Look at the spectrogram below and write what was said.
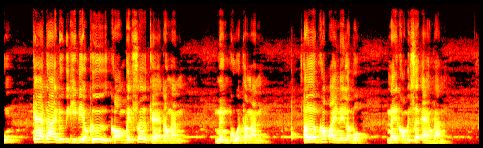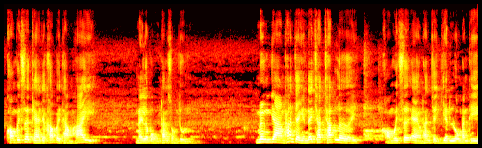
ง แก้ได้ด้วยวิธีเดียวคือคอมเพรสเซอร์แก่เท่านั้น 1 ขวดเท่านั้น เติมเข้าไปในระบบในคอมเพรสเซอร์แอร์ของท่านคอมเพรสเซอร์แคร์จะเข้าไปทำให้ในระบบท่านสมดุล หนึ่งอย่างท่านจะเห็นได้ชัดๆเลย คอมเพรสเซอร์แอร์ท่านจะเย็นลงทันที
